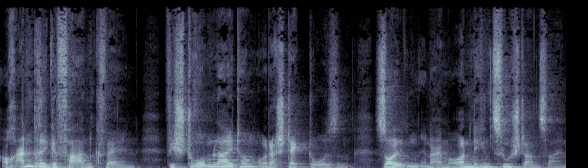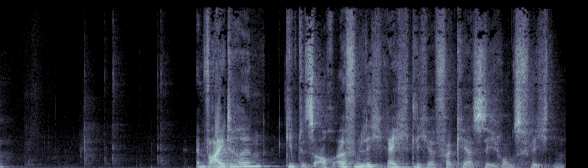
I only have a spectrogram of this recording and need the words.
Auch andere Gefahrenquellen wie Stromleitungen oder Steckdosen sollten in einem ordentlichen Zustand sein. Im Weiteren gibt es auch öffentlich-rechtliche Verkehrssicherungspflichten,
